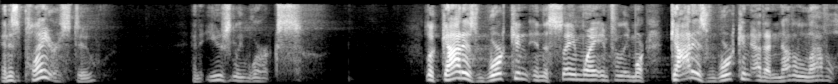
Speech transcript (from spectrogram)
and his players do, and it usually works. Look, God is working in the same way, infinitely more. God is working at another level.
